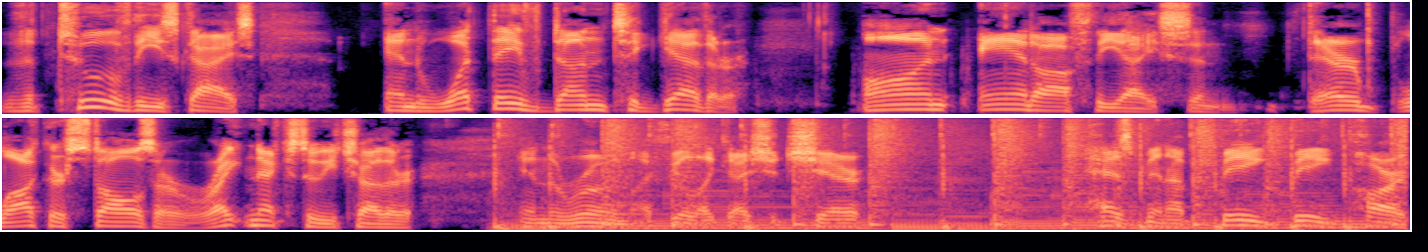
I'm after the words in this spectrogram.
the two of these guys, and what they've done together on and off the ice, and their locker stalls are right next to each other in the room, I feel like I should share, has been a big, big part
